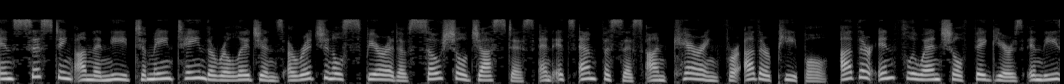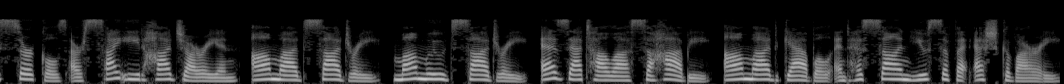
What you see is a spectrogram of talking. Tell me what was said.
insisting on the need to maintain the religion's original spirit of social justice and its emphasis on caring for other people. Other influential figures in these circles are Saeed Hajjarian, Ahmad Sadri, Mahmud Sadri, Ezzatollah Sahabi, Ahmad Ghabel and Hassan Yusufa Eshkevari.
